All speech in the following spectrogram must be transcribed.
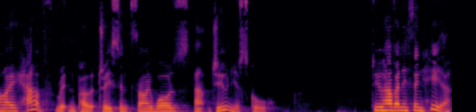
I have written poetry since I was at junior school. Do you have anything here?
